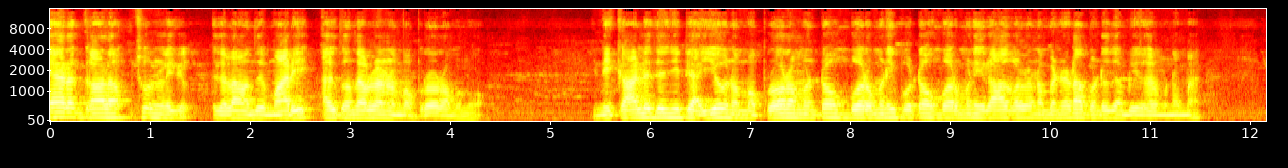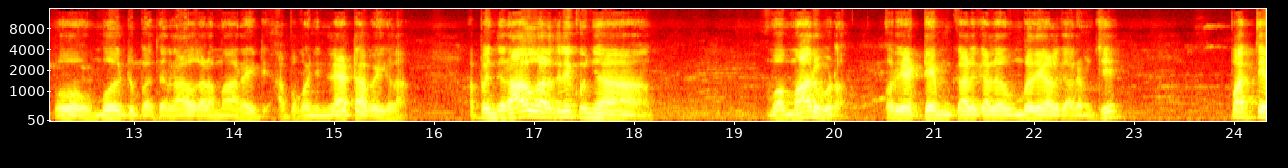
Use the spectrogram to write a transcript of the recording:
நேரம் காலம் சூழ்நிலைகள் இதெல்லாம் வந்து மாறி அதுக்கு தகுந்தாப்புல நம்ம ப்ரோக்ராம் பண்ணுவோம். இன்றைக்கி காலையில் தெரிஞ்சுட்டு ஐயோ நம்ம ப்ரோக்ராம் பண்ணிட்டோம் ஒம்பது மணிக்கு போட்டோம் ஒம்பது மணி ராகுலம் நம்ம என்னடா பண்ணுறது அப்படின்னு சொல்ல நம்ம ஓ ஒம்பது டு பத்து ராகு காலமாக ரைட்டு அப்போ கொஞ்சம் லேட்டாக போய்க்கலாம். அப்போ இந்த ராகு காலத்துலேயே கொஞ்சம் மாறுபடும். ஒரு எட்டே முக்கால் கால ஒன்பதே காலுக்கு ஆரம்பித்து பத்தே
